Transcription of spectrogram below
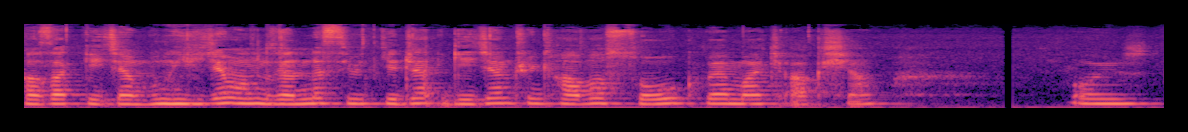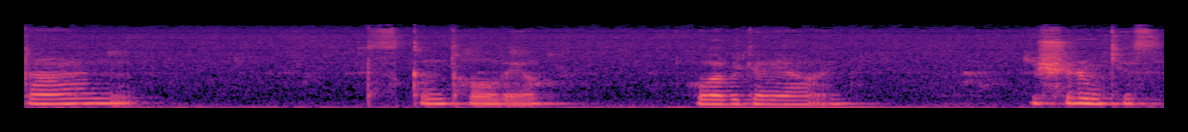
kazak giyeceğim. Bunu giyeceğim. Onun üzerine sivit giyeceğim, giyeceğim. Çünkü hava soğuk ve maç akşam. O yüzden sıkıntı oluyor. Olabilir yani. Üşürüm kesin.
